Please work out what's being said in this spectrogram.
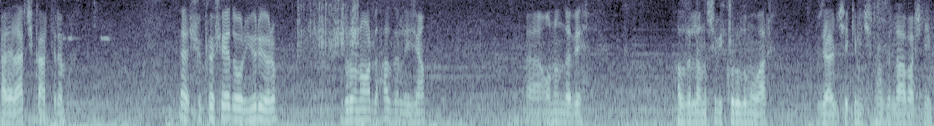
kareler çıkartırım. Evet şu köşeye doğru yürüyorum. Drone'u orada hazırlayacağım. Ee, onun da bir hazırlanışı bir kurulumu var. Güzel bir çekim için hazırlığa başlayayım.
